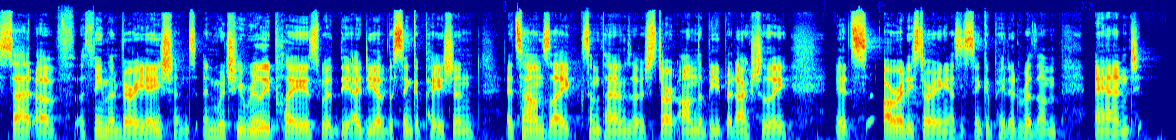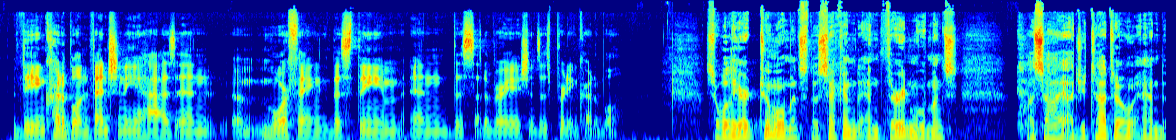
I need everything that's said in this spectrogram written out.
set of a theme and variations in which he really plays with the idea of the syncopation. It sounds like sometimes they start on the beat, but actually it's already starting as a syncopated rhythm. And the incredible invention he has in um, morphing this theme and this set of variations is pretty incredible. So we'll hear two movements, the second and third movements, Assai agitato and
